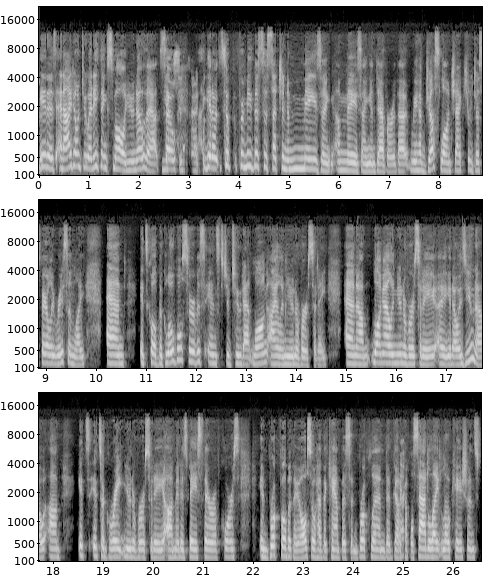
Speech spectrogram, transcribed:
It is, and I don't do anything small. You know that. So, yes, exactly. you know, so for me, this is such an amazing, amazing endeavor that we have just launched, actually, just fairly recently, and it's called the Global Service Institute at Long Island University. And um, Long Island University, uh, you know, as you know, um, it's it's a great university. Um, it is based there, of course, in Brookville, but they also have a campus in Brooklyn. They've got a couple satellite locations,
